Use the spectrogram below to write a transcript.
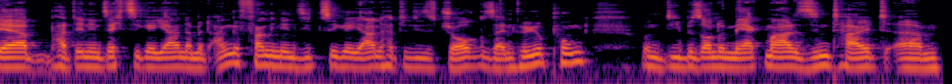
der hat in den 60er Jahren damit angefangen, in den 70er Jahren hatte dieses Genre seinen Höhepunkt. Und die besonderen Merkmale sind halt, ähm,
